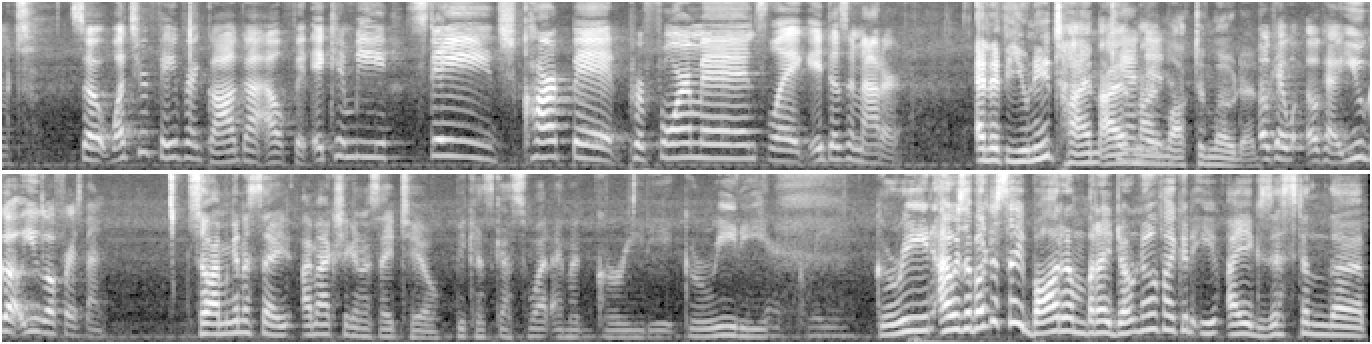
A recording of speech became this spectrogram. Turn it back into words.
perfect. So, what's your favorite Gaga outfit? It can be stage, carpet, performance. Like it doesn't matter. And if you need time, I have mine locked and loaded. Okay, okay, you go. You go first, man. So I'm gonna say I'm actually gonna say two because guess what? I'm a greedy, greedy, greed. I was about to say bottom, but I don't know if I could. E- I exist in the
